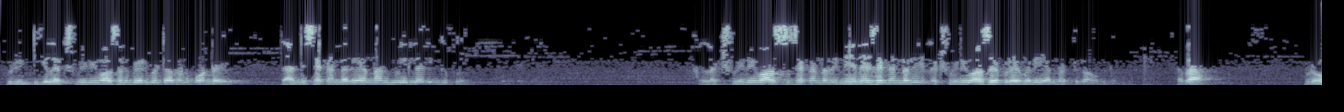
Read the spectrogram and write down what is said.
ఇప్పుడు ఇంటికి లక్ష్మీనివాస్ అని పేరు పెట్టారనుకోండి దాన్ని సెకండరీ అనడానికి వీల్లేదు ఇంక ఇప్పుడు. లక్ష్మీనివాస్ సెకండరీ నేనే సెకండరీ లక్ష్మీనివాసే ప్రైమరీ అన్నట్టుగా ఉంటుంది. కదా? ఇప్పుడు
